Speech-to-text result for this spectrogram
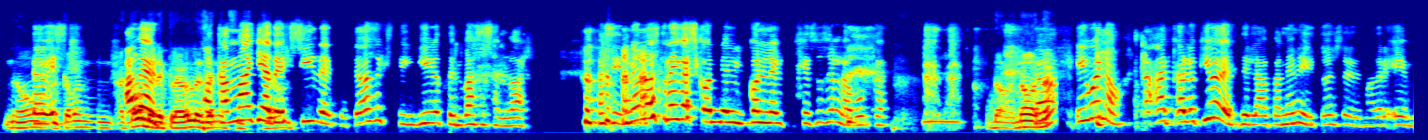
No, ¿Sabes? acaban, acaban ver, de declararla ya en Guacamaya, extinción. decídete, ¿te vas a extinguir o te vas a salvar? Así, no nos traigas con el, con el Jesús en la boca. No, no, ¿no? no. Y bueno, a, a- a lo que iba de, de la pandemia y todo ese desmadre, eh,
